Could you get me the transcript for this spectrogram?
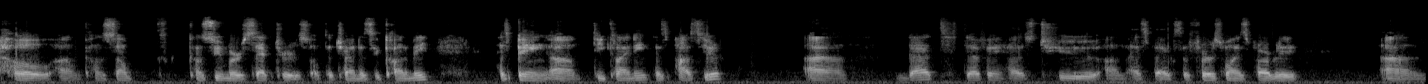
whole um, consum- consumer sectors of the China's economy has been um, declining this past year. Uh, that definitely has two um, aspects. The first one is probably um,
